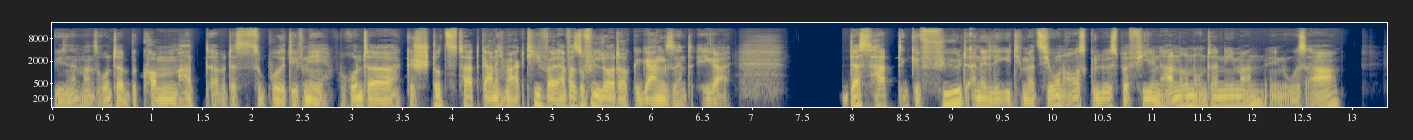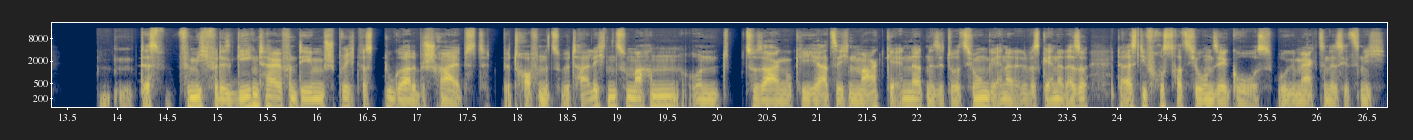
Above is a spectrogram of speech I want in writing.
wie nennt man es, runterbekommen hat, aber das ist zu positiv, nee, runtergestutzt hat, gar nicht mehr aktiv, weil einfach so viele Leute auch gegangen sind. Egal. Das hat gefühlt eine Legitimation ausgelöst bei vielen anderen Unternehmern in den USA. Das für mich für das Gegenteil von dem spricht, was du gerade beschreibst. Betroffene zu Beteiligten zu machen und zu sagen, okay, hier hat sich ein Markt geändert, eine Situation geändert, etwas geändert. Also da ist die Frustration sehr groß. Wohlgemerkt sind das jetzt nicht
